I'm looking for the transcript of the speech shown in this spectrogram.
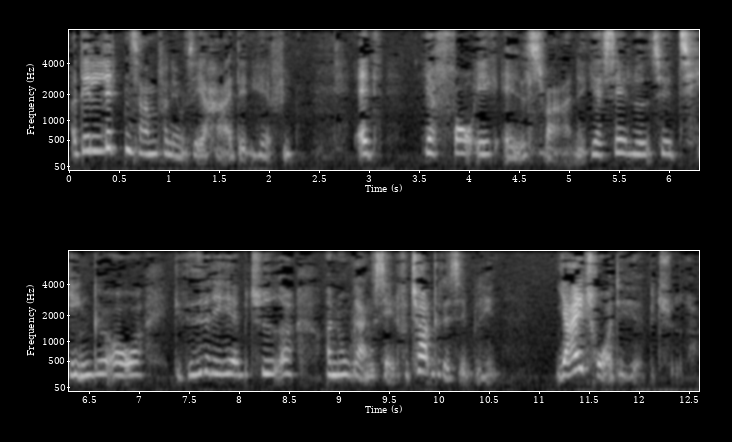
Og det er lidt den samme fornemmelse, jeg har i den her film. At jeg får ikke alle svarene. Jeg er selv nødt til at tænke over, kan vide, hvad det her betyder, og nogle gange selv fortolke det simpelthen. Jeg tror, det her betyder.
